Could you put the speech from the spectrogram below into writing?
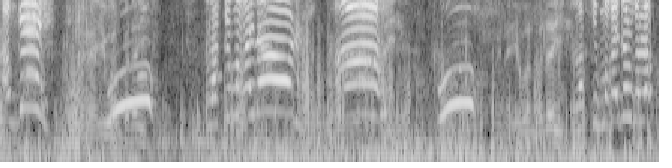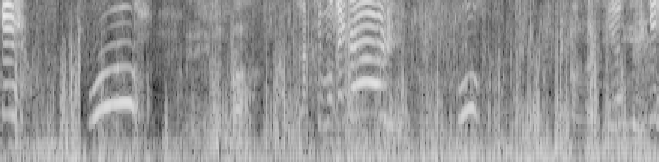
Agi! May naiwan pa day. Laki mga idol! Ah! May naiwan pa day. Laki mga idol, kalaki! Woo! May naiwan pa. Laki mga idol! Woo! Ah, sige, Iyo, sige. laki!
